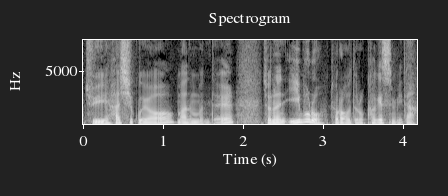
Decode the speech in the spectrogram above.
주의하시고요. 많은 분들. 저는 입으로 돌아오도록 하겠습니다.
